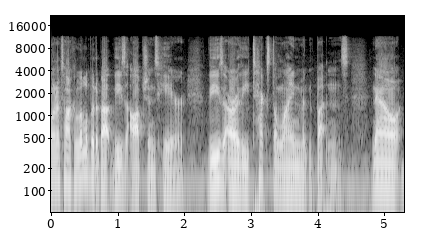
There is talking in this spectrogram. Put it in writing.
want to talk a little bit about these options here. These are the text alignment buttons. Now,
